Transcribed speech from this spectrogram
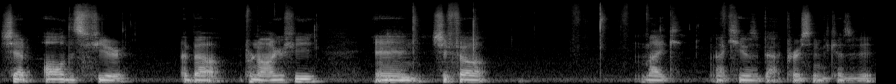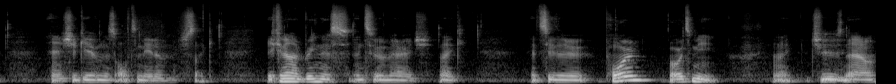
she had all this fear about pornography, and she felt like like he was a bad person because of it, and she gave him this ultimatum. She's like, "You cannot bring this into a marriage. Like, it's either porn or it's me. Like, choose Mm. now."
